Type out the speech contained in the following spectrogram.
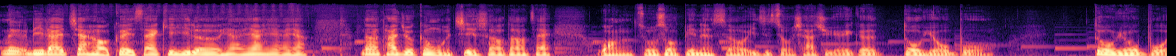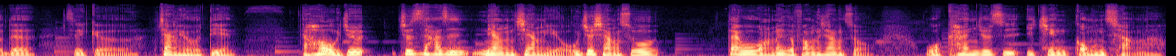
那个丽来家好可以塞 K 了呀呀呀呀。那他就跟我介绍到，在往左手边的时候，一直走下去有一个豆油博豆油博的这个酱油店，然后我就就是他是酿酱油，我就想说带我往那个方向走。我看就是一间工厂啊，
